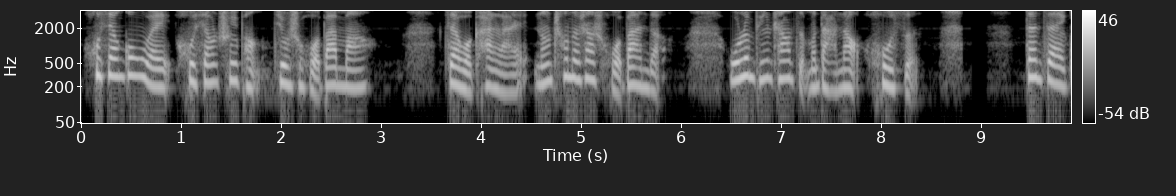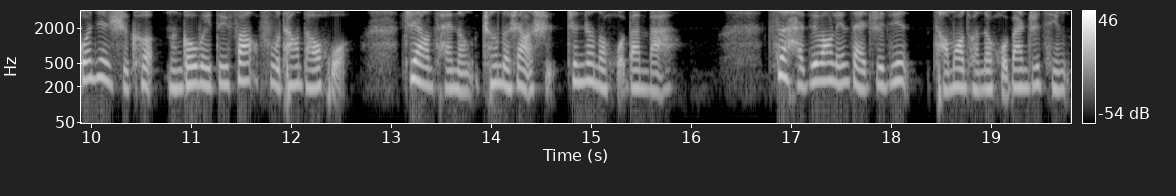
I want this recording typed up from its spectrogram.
互相恭维、互相吹捧，就是伙伴吗？在我看来，能称得上是伙伴的，无论平常怎么打闹、互损，但在关键时刻能够为对方赴汤蹈火，这样才能称得上是真正的伙伴吧。自《海贼王》连载至今，草帽团的伙伴之情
